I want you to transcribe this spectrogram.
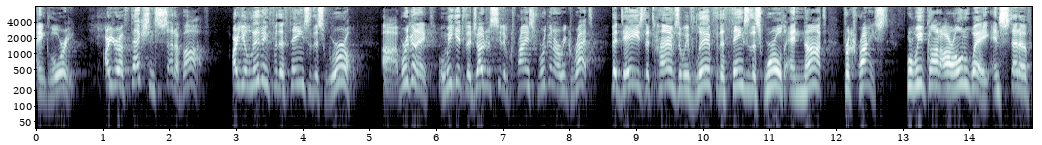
in glory. Are your affections set above? Are you living for the things of this world? Uh, we're going to, when we get to the judgment seat of Christ, we're going to regret the days, the times that we've lived for the things of this world and not for Christ, where we've gone our own way instead of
